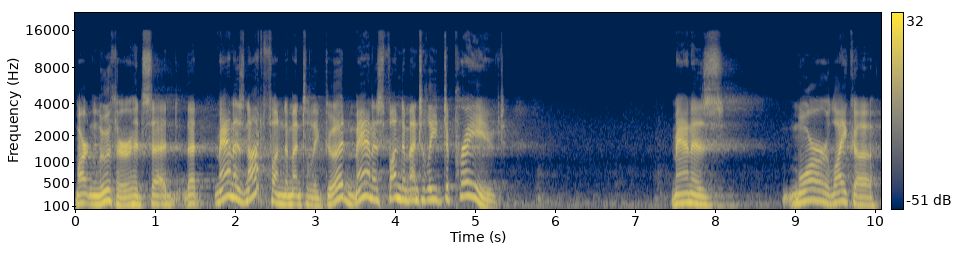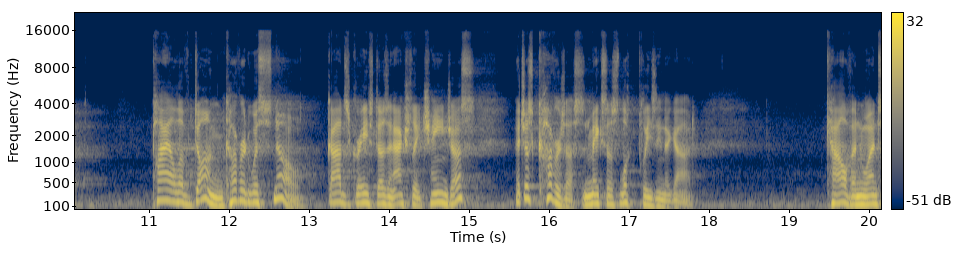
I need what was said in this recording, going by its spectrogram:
Martin Luther had said that man is not fundamentally good, man is fundamentally depraved. Man is more like a pile of dung covered with snow. God's grace doesn't actually change us, it just covers us and makes us look pleasing to God. Calvin went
